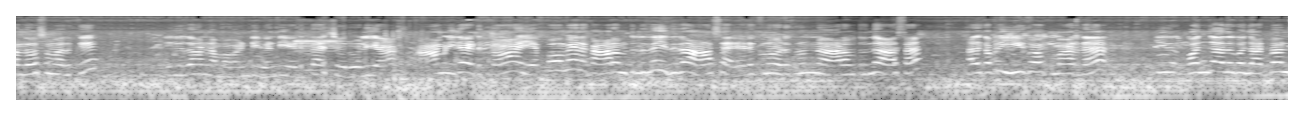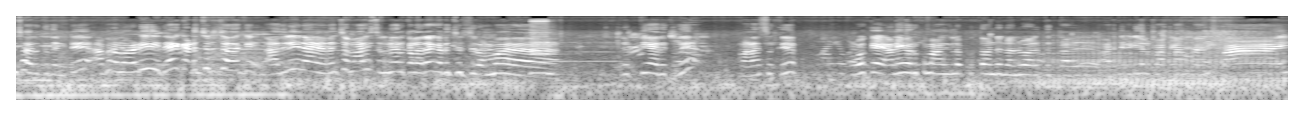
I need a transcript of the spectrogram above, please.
சந்தோஷமாக இருக்குது இதுதான் நம்ம வண்டி. வண்டி எடுத்தாச்சு ஒரு வழியாக ஆமணி தான் எடுத்தோம். எப்போவுமே எனக்கு ஆரம்பத்துலேருந்து இதுதான் ஆசை. எடுக்கணும் எடுக்கணும்னு ஆரம்பத்துலேருந்து ஆசை. அதுக்கப்புறம் ஈகோக்கு மாறினேன். இது கொஞ்சம் அது கொஞ்சம் அட்வான்ஸாக இருக்குதுன்ட்டு. அப்புறம் மறுபடியும் இதே கிடச்சிருச்சு எனக்கு. அதுலேயும் நான் நினச்ச மாதிரி சில்வர் கலரே கிடச்சிருச்சு. ரொம்ப திருப்தியாக இருக்குது மனசுக்கு. ஓகே அனைவருக்கும் ஆங்கில புத்தாண்டு நல்வாழ்த்துக்கள். அடுத்த வீடியோவில் பார்க்கலாம் ஃப்ரெண்ட்ஸ் பாய்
